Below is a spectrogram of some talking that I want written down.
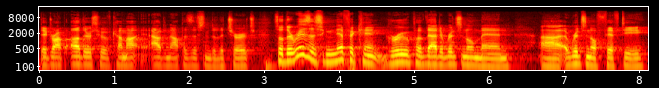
They drop others who have come out, out in opposition to the church. So there is a significant group of that original men, uh, original 50,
